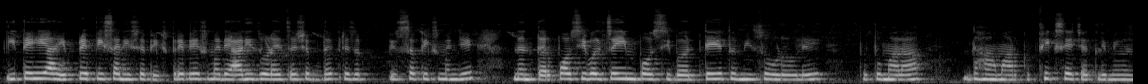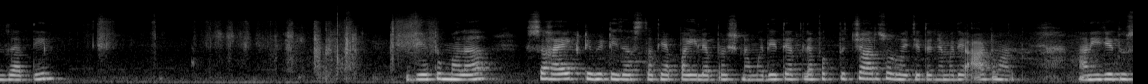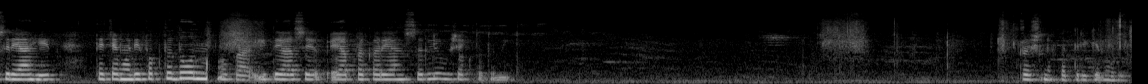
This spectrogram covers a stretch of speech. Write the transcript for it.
इथेही आहे प्रेफिक्स आणि सफिक्स प्रेफिक्समध्ये आधी जोडायचा शब्द प्रे सफिक्स म्हणजे नंतर पॉसिबलचं इम्पॉसिबल ते तुम्ही सोडवले तर तुम्हाला दहा मार्क फिक्स याच्यातले मिळून जातील. जे तुम्हाला सहा ॲक्टिव्हिटीज असतात या पहिल्या प्रश्नामध्ये त्यातल्या फक्त चार सोडवायचे त्याच्यामध्ये आठ मार्क आणि जे दुसरे आहेत त्याच्यामध्ये फक्त दोन हो का इथे असे या प्रकारे आन्सर लिहू शकता तुम्ही. प्रश्नपत्रिकेमध्ये.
